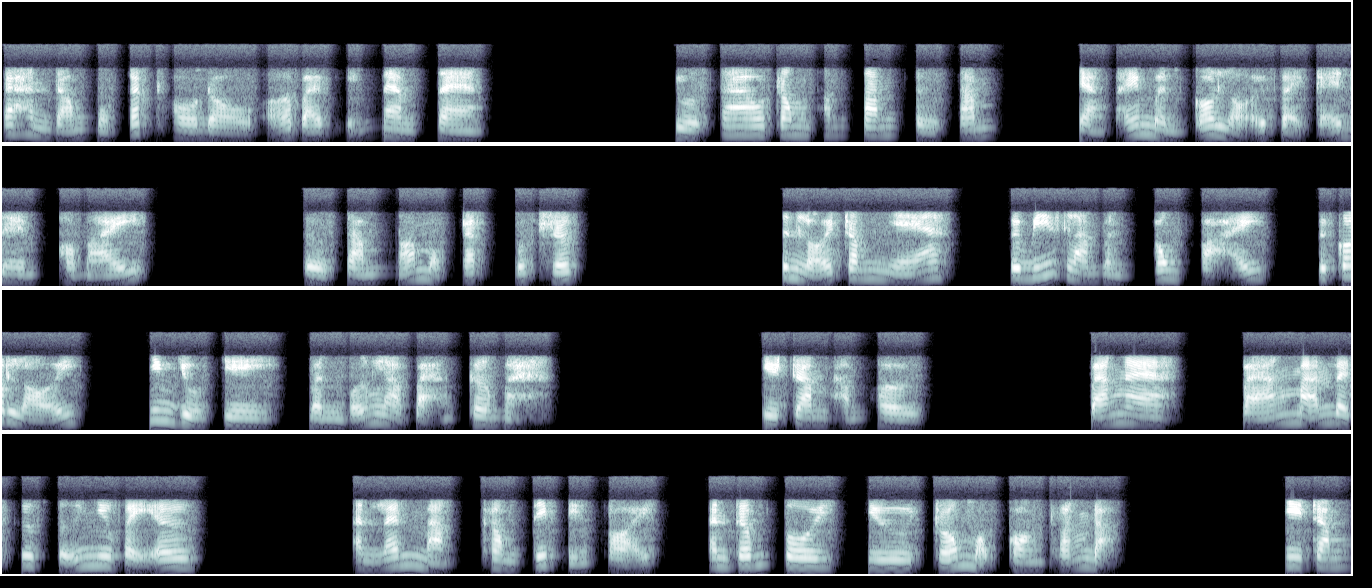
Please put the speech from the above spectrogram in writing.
đã hành động một cách hồ đồ ở bãi biển Nam Sang. Dù sao trong thâm tâm từ tâm, chàng thấy mình có lỗi về cái đêm hôm ấy. Từ tâm nói một cách bức rứt. Xin lỗi Trâm nhé, tôi biết là mình không phải, tôi có lỗi, nhưng dù gì mình vẫn là bạn cơ mà. Dư Trâm hậm hừ. Bạn à, bạn mà anh lại cư xử như vậy ư. Anh lánh mặt không tiếp điện thoại, anh trống tôi như trốn một con rắn độc. Di Trâm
